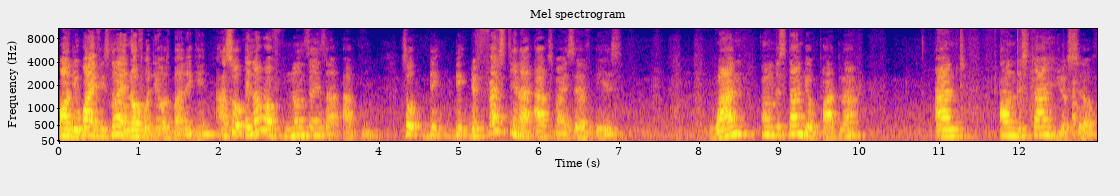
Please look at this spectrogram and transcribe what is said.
or the wife is not enough for the husband again. And so a lot of nonsense are happening. So the, the, the first thing I ask myself is one, understand your partner and understand yourself.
